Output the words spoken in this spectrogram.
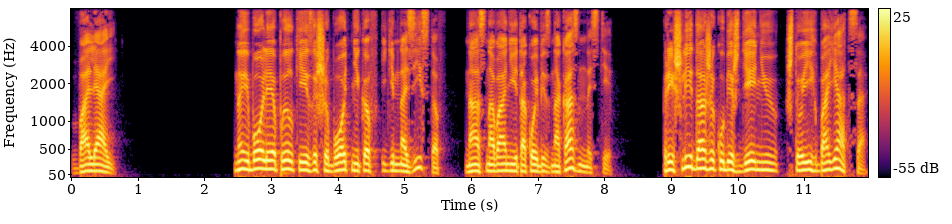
Валяй. Наиболее пылкие из ошиботников и гимназистов на основании такой безнаказанности пришли даже к убеждению, что их боятся,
